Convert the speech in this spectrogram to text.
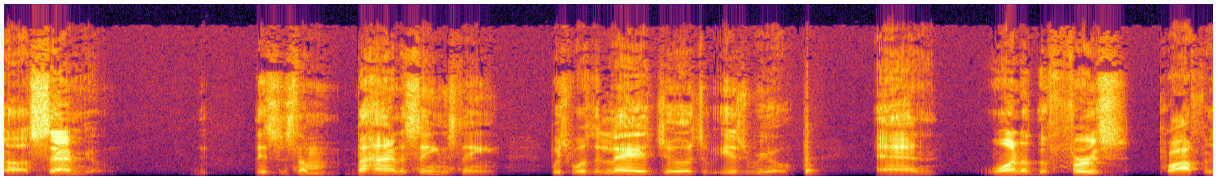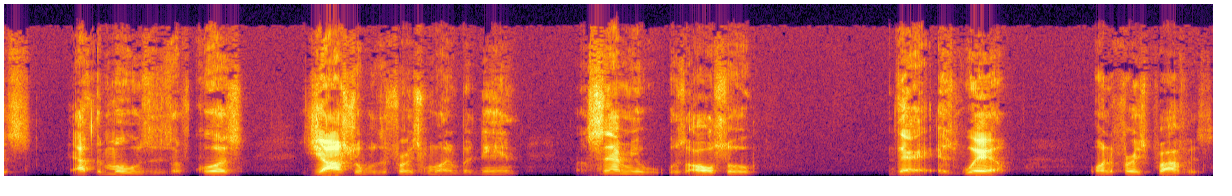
uh, Samuel this is some behind the scenes thing, which was the last judge of Israel and one of the first prophets after Moses. Of course, Joshua was the first one, but then Samuel was also there as well, one of the first prophets.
